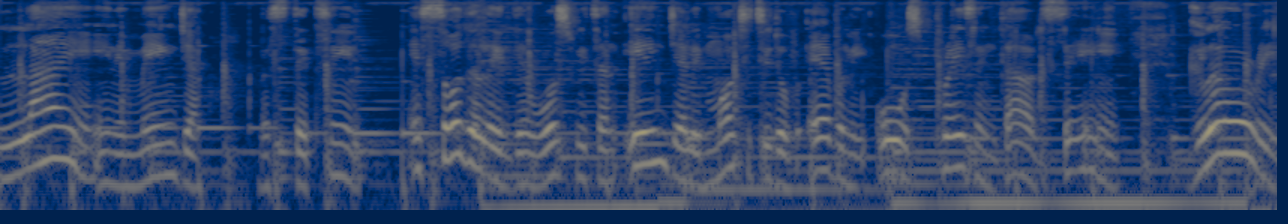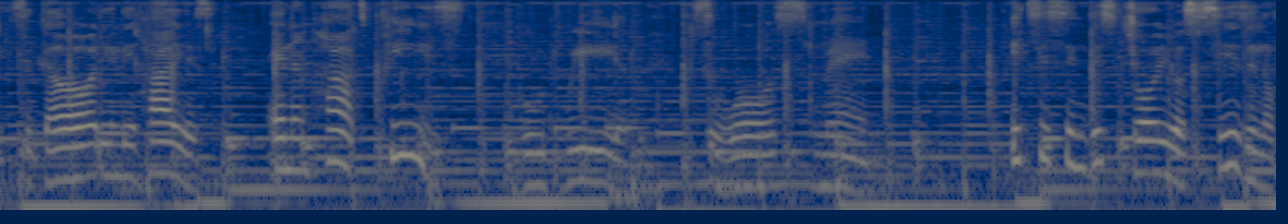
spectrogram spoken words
lying in a manger. Verse 13. And suddenly there was with an angel a multitude of heavenly hosts praising God, saying, Glory to God in the highest, and on earth peace, goodwill towards men. It is in this joyous season of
